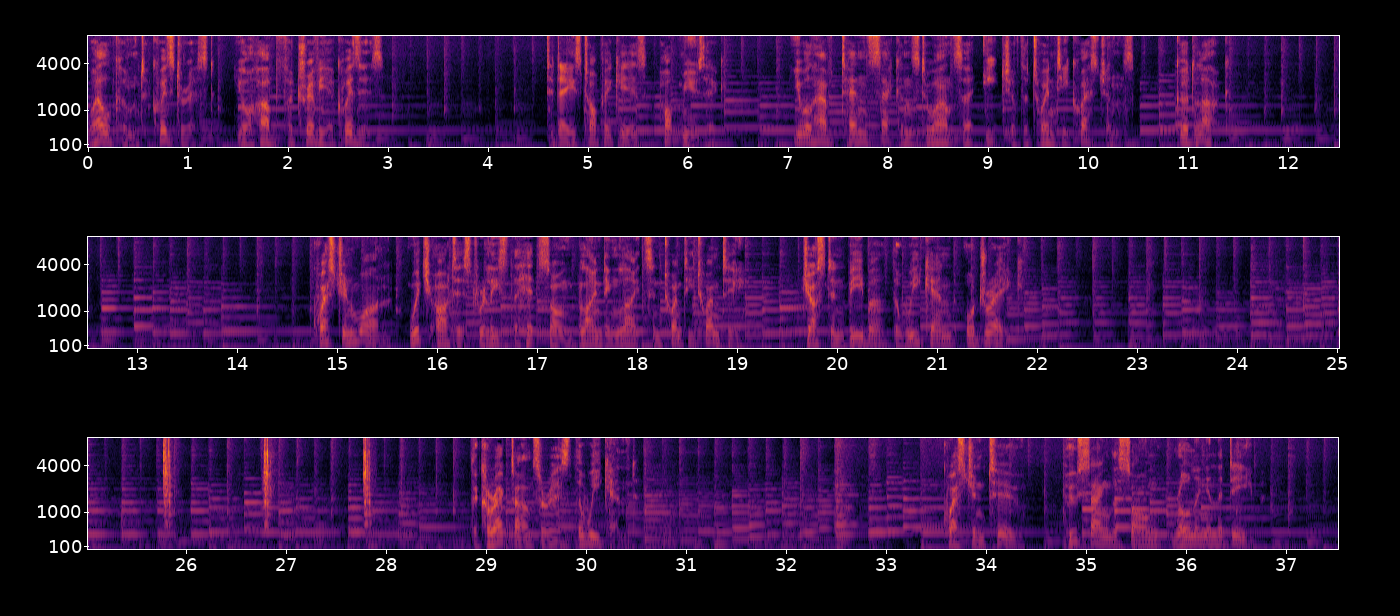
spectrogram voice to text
Welcome to Quizterest, your hub for trivia quizzes. Today's topic is pop music. You will have 10 seconds to answer each of the 20 questions. Good luck. Question 1. Which artist released the hit song Blinding Lights in 2020? Justin Bieber, The Weeknd or Drake? Correct answer is The Weeknd. Question 2. Who sang the song Rolling in the Deep?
